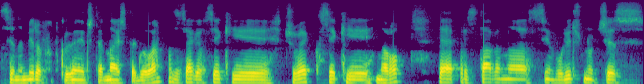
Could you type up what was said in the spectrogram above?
се намира в Откровение 14 глава. Засяга всеки човек, всеки народ. Тя е представена символично чрез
